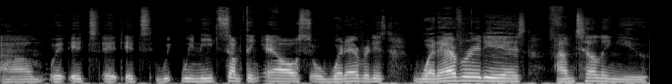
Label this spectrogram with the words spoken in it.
Um, it, it's it, it's we, we need something else or whatever it is. Whatever it is, I'm telling you,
